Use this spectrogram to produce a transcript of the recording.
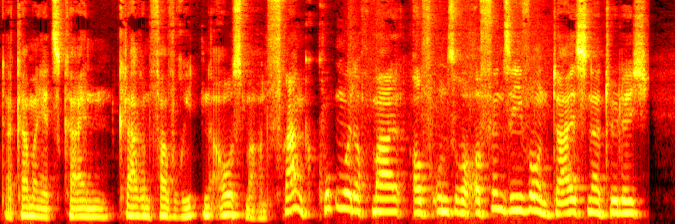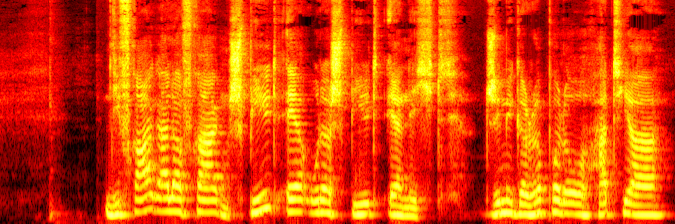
Da kann man jetzt keinen klaren Favoriten ausmachen. Frank, gucken wir doch mal auf unsere Offensive und da ist natürlich die Frage aller Fragen. Spielt er oder spielt er nicht? Jimmy Garoppolo hat ja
